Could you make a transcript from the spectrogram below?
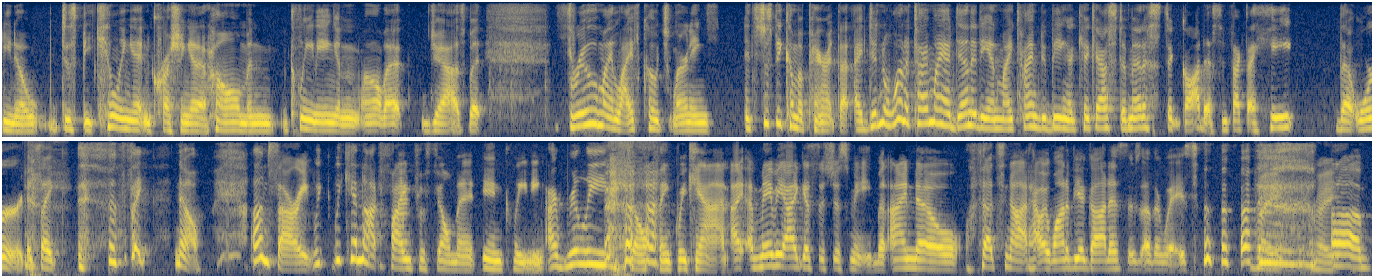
you know, just be killing it and crushing it at home and cleaning and all that jazz. But through my life coach learnings, it's just become apparent that I didn't want to tie my identity and my time to being a kick-ass domestic goddess. In fact, I hate that word. It's like it's like no, I'm sorry. We, we cannot find fulfillment in cleaning. I really don't think we can. I, maybe I guess it's just me, but I know that's not how I want to be a goddess. There's other ways. right, right. Um,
